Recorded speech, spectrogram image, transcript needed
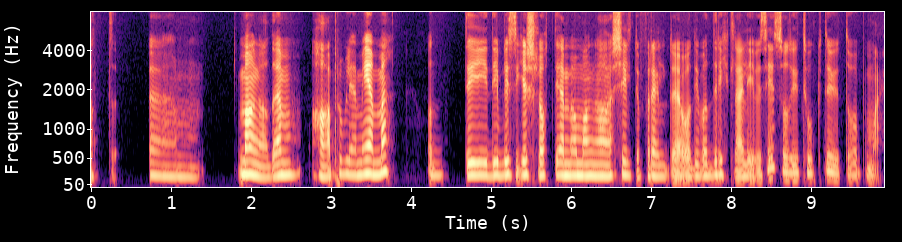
at um, mange av dem har problemer hjemme. Og de, de blir sikkert slått hjemme, og mange har skilte foreldre, og de var drittlei livet sitt, så de tok det utover på meg.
